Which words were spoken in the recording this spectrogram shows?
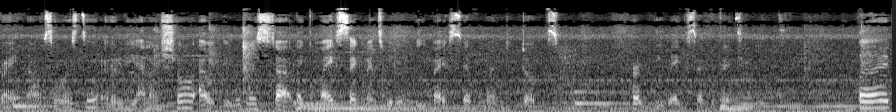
right now so we're still early and i'm sure i wouldn't start like my segments wouldn't be by seven on the dot probably like 7:30 but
